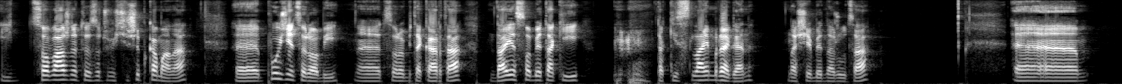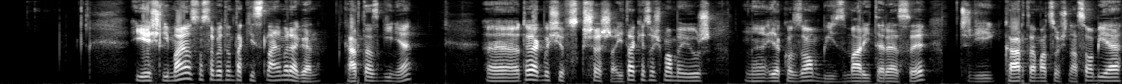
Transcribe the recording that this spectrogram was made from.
I co ważne, to jest oczywiście szybka mana. E, później co robi, e, co robi ta karta? Daje sobie taki, taki slime regen na siebie narzuca. E, jeśli mając na sobie ten taki slime regen, karta zginie, to jakby się wskrzesza. I takie coś mamy już e, jako zombie z Marii Teresy, czyli karta ma coś na sobie,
